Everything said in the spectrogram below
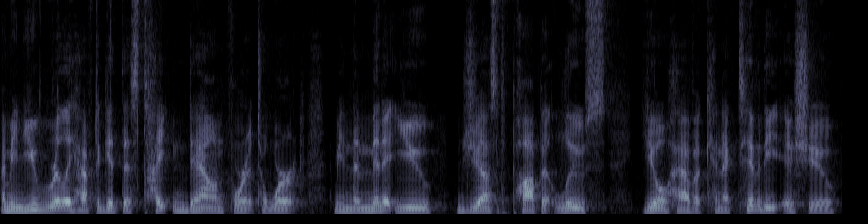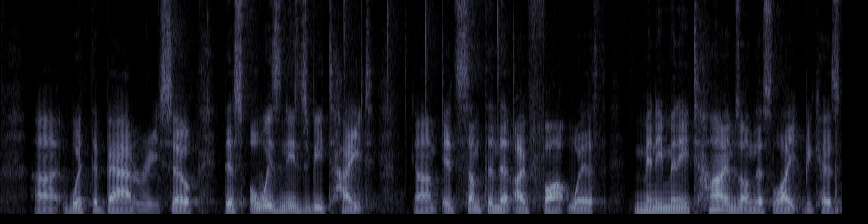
I mean, you really have to get this tightened down for it to work. I mean, the minute you just pop it loose, you'll have a connectivity issue uh, with the battery. So this always needs to be tight. Um, it's something that I've fought with many, many times on this light because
